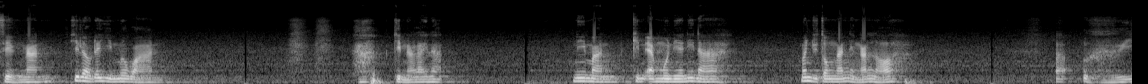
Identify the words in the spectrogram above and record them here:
เสียงนั้นที่เราได้ยินเมื่อวานฮะกลิ่นอะไรนะนี่มันกลิ่นแอมโมเนียนี่นา มันอยู่ตรงนั้นอย่างนั้นเหรอเอะเอ้ย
